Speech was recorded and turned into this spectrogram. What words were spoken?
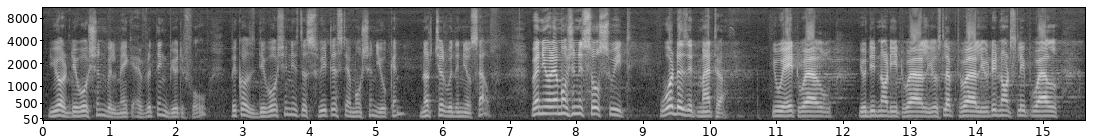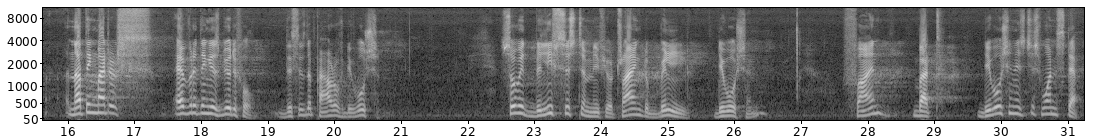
your devotion will make everything beautiful because devotion is the sweetest emotion you can nurture within yourself. When your emotion is so sweet, what does it matter? You ate well, you did not eat well, you slept well, you did not sleep well, nothing matters. Everything is beautiful. This is the power of devotion. So with belief system, if you're trying to build devotion, fine, but Devotion is just one step.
